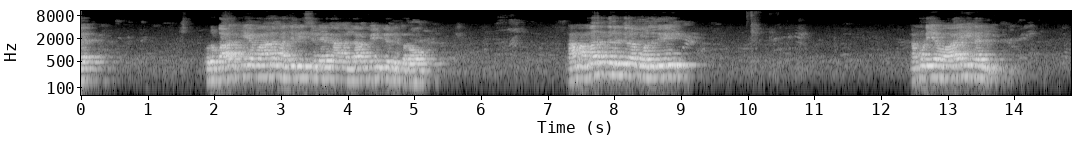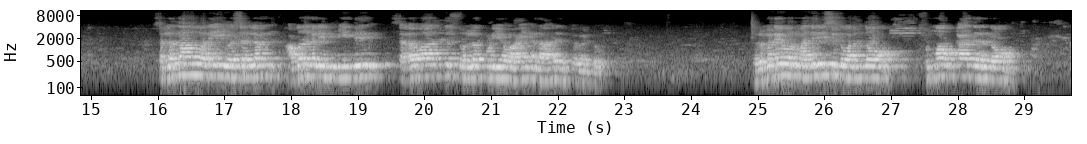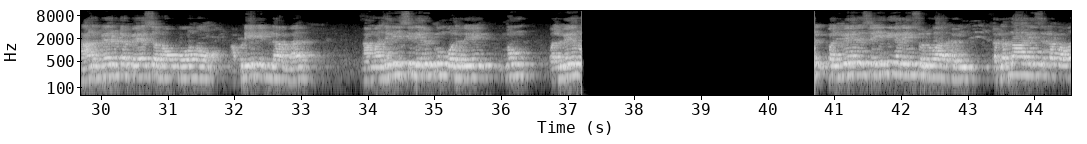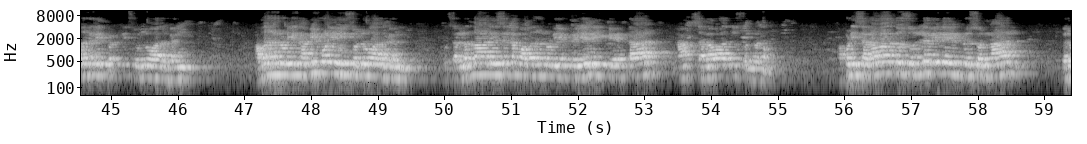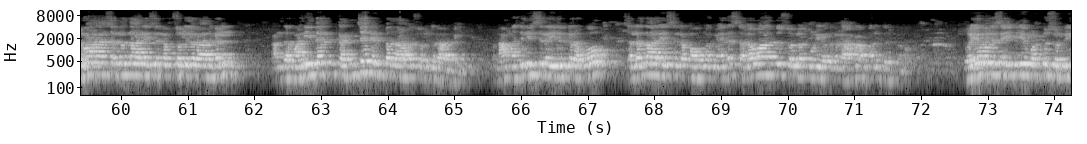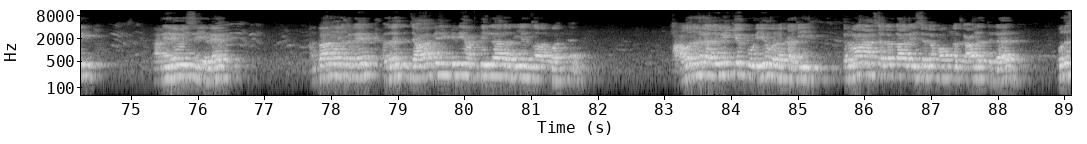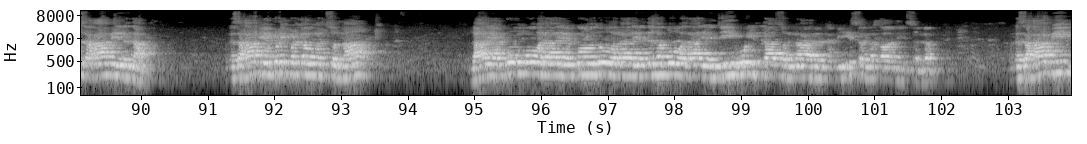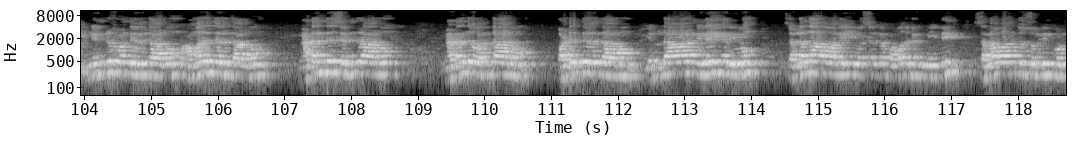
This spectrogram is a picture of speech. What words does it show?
ஒரு பாக்கியமான மஜிலிசிலே நாம் எல்லாம் வீட்டிருக்கிறோம் நாம் அமர்ந்திருக்கிற பொழுது நம்முடைய வாய்கள் செல்லதாவு அலை செல்லம் அவர்களின் மீது செலவாத்து சொல்லக்கூடிய வாய்களாக இருக்க வேண்டும். வெறுமனே ஒரு மஜ்லிஸுக்கு வந்தோம். சும்மா உட்கார்ந்து இருந்தோம் நாலு பேர்கிட்ட பேசணும் போனோம் அப்படின்னு இல்லாம நாம் மஜ்லிஸில் இருக்கும் பொழுது இன்னும் பல்வேறு பல்வேறு செய்திகளை சொல்லுவார்கள். சல்லதாரை செல்லம் அவர்களை பற்றி சொல்லுவார்கள். அவர்களுடைய நபிமொழியை சொல்லுவார்கள். சல்லதாரை செல்லம் அவர்களுடைய பெயரை கேட்டால் நாம் செலவாத்து சொல்லணும். அப்படி செலவாத்து சொல்லவில்லை என்று சொன்னால் பெருமானா ஸல்லல்லாஹு செல்லம் சொல்கிறார்கள் அந்த மனிதன் கஞ்சன் என்பதாக சொல்கிறார்கள். நாம் மஜ்லிஸ்ல இருக்கிறப்போ ஸல்லல்லாஹு செல்லம் அவங்க மேல செலவாத்து சொல்லக்கூடியவர்களாக அமர்ந்து இருக்கணும் ஒரே ஒரு செய்தியை மட்டும் சொல்லி நான் நிறைவு செய்கிறேன். அன்பானவர்களே அதற்கு ஜாபிர் பின் அப்துல்லா ரலியல்லாஹு அவர்கள் அறிவிக்கக்கூடிய ஒரு ஹதீஸ். பெருமானார் ஸல்லல்லாஹு அலைஹி அவங்க காலத்துல ஒரு சஹாபி இருந்தாங்க. அந்த சஹாபி எப்படிப்பட்டவங்கன்னு சொன்னா லா யகூமு வலா யகூது வலா யذهபு வலா யஜீஉ இல்லா ஸல்லா அலா நபி ஸல்லல்லாஹு அலைஹி வஸல்லம். அந்த சஹாபி நின்று கொண்டிருந்தாலும் அமர்ந்திருந்தாலும் நடந்து சென்றாலும் நடந்து வந்தாலும் படுத்திருந்தாலும் எல்லா நிலைகளிலும் ஸல்லல்லாஹு அலைஹி வஸல்லம் அவர்கள் மீது ஸலவாத்து சொல்லிக் கொண்டு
